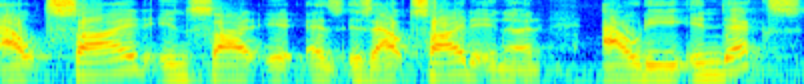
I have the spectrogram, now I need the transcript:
outside, inside, is, is outside in an outy index,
